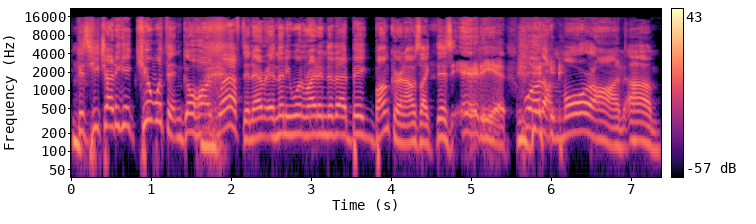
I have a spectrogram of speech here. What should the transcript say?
because he tried to get cute with it and go hard left, and every, and then he went right into that big bunker, and I was like, this idiot, what a moron. Um,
